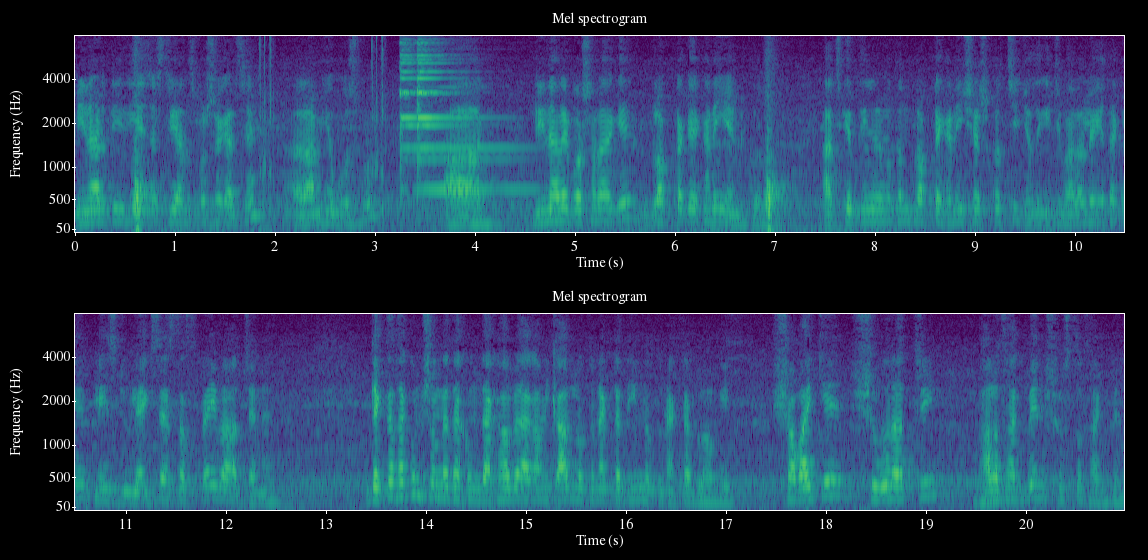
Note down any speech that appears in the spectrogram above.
ডিনার দিয়ে দিয়েছে শ্রিয়াংশ বসে গেছে, আর আমিও বসবো। আর ডিনারে বসার আগে ব্লগটাকে এখানেই এন্ড করব। আজকের দিনের মতন ব্লগটা এখানেই শেষ করছি। যদি কিছু ভালো লেগে থাকে please do like share subscribe our channel দেখতে থাকুন, সঙ্গে থাকুন। দেখা হবে আগামীকাল নতুন একটা দিন, নতুন একটা ব্লগে সবাইকে শুভরাত্রি। ভালো থাকবেন, সুস্থ থাকবেন।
